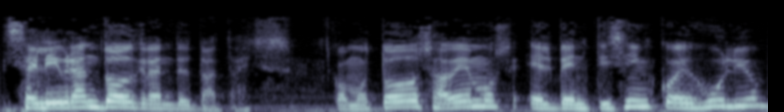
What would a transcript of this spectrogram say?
se libran dos grandes batallas. Como todos sabemos, el 25 de julio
